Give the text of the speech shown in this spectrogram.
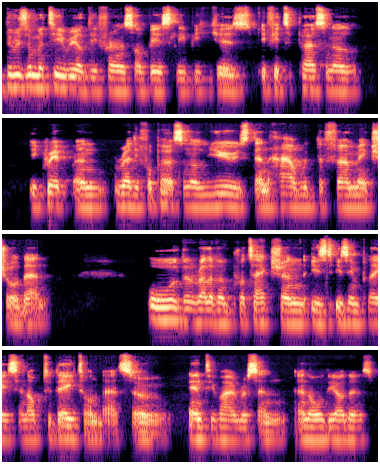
There is a material difference, obviously, because if it's personal equipment ready for personal use, then how would the firm make sure that all the relevant protection is, is in place and up to date on that? So antivirus and, and all the others.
